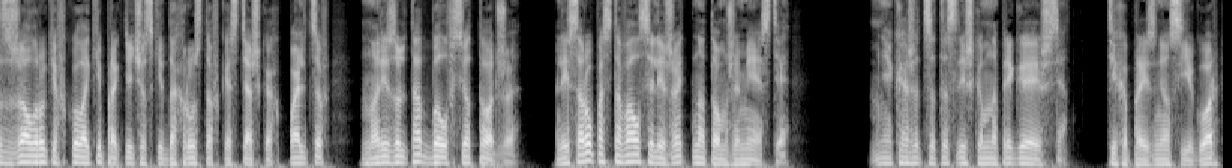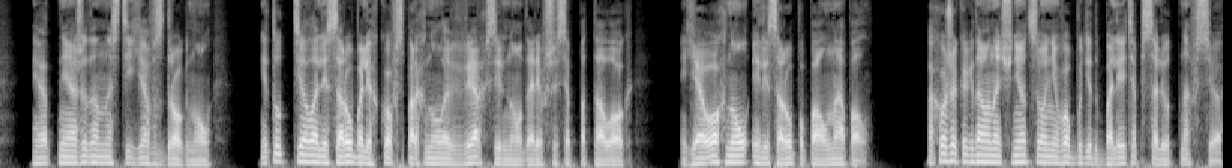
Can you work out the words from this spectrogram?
сжал руки в кулаки практически до хруста в костяшках пальцев, но результат был все тот же. Лесоруб оставался лежать на том же месте. «Мне кажется, ты слишком напрягаешься», — тихо произнес Егор, и от неожиданности я вздрогнул. И тут тело лесоруба легко вспорхнуло вверх, сильно ударившись об потолок. Я охнул, и лесоруб упал на пол. Похоже, когда он начнется, у него будет болеть абсолютно все.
